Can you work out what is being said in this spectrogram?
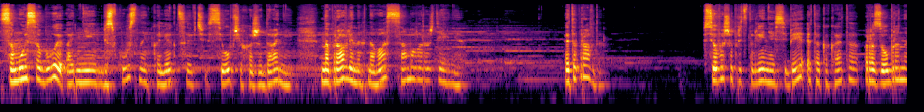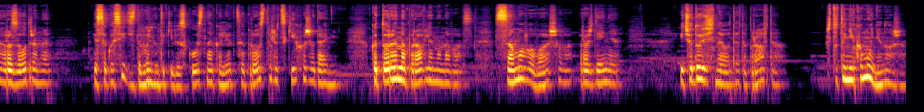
Самой собой одни безвкусной коллекции всеобщих ожиданий, направленных на вас с самого рождения – это правда. Все ваше представление о себе – это какая-то разобранная, разодранная И согласитесь, довольно-таки безвкусная коллекция просто людских ожиданий, которая направлена на вас с самого вашего рождения. И чудовищная вот эта правда, что ты никому не нужен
